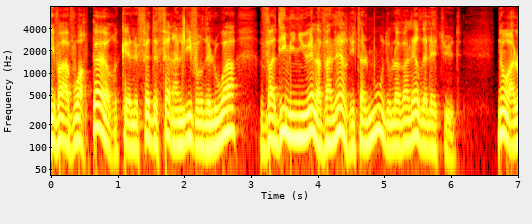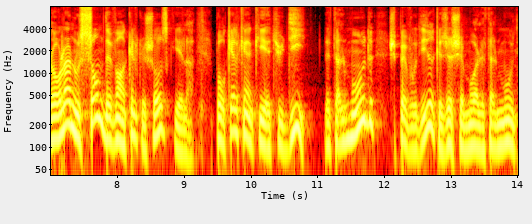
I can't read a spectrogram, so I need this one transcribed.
il va avoir peur que le fait de faire un livre de loi va diminuer la valeur du Talmud ou la valeur de l'étude. Non, alors là, nous sommes devant quelque chose qui est là. Pour quelqu'un qui étudie le Talmud, je peux vous dire que j'ai chez moi le Talmud,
